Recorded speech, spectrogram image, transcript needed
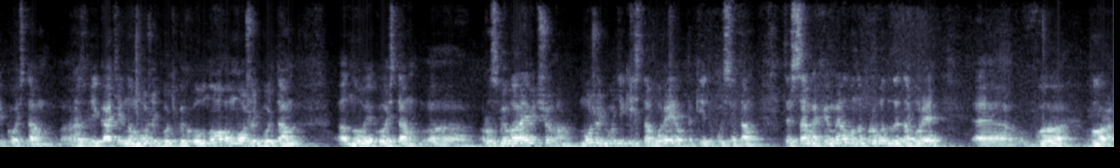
якогось там розвлікательного, можуть бути виховного, можуть бути там ну, якогось там розвиваючого, можуть бути якісь табори, такі, допустимо, там те ж саме Хемел, воно проводили табори в горах,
